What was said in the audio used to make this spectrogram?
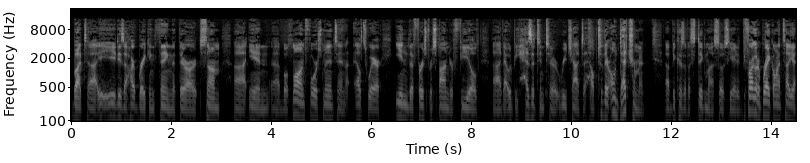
But uh, it is a heartbreaking thing that there are some uh, in uh, both law enforcement and elsewhere in the first responder field uh, that would be hesitant to reach out to help to their own detriment uh, because of a stigma associated. Before I go to break, I want to tell you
